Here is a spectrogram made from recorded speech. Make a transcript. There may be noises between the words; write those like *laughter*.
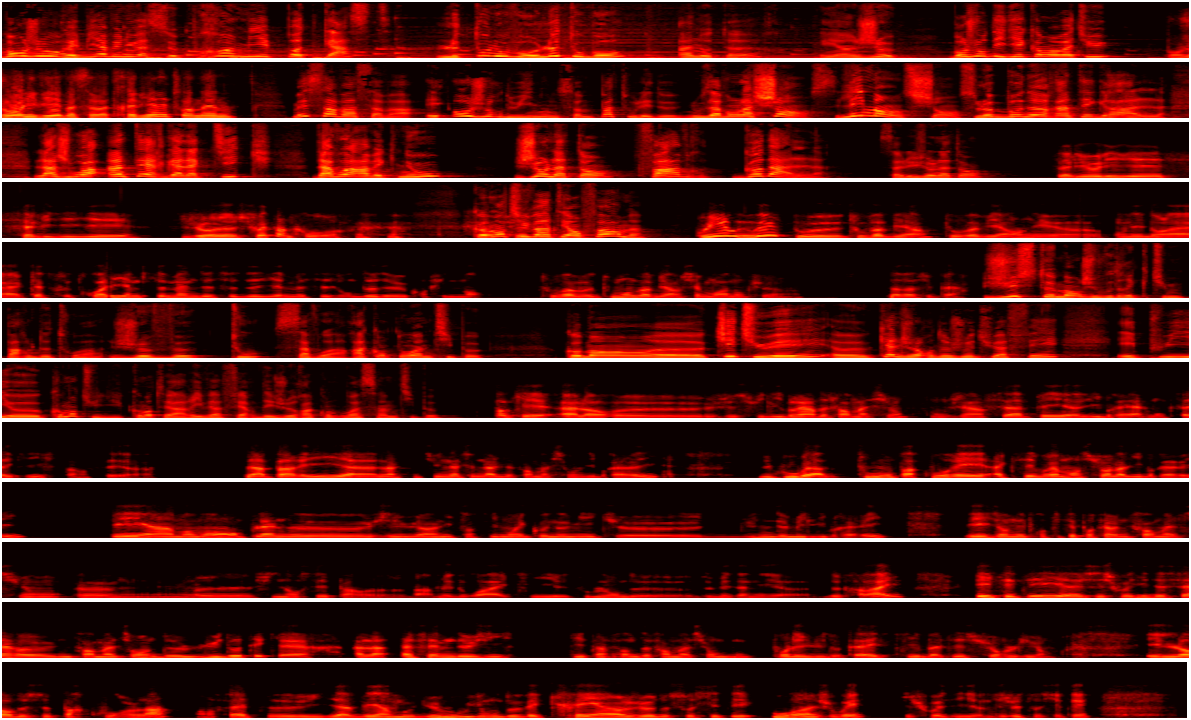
Bonjour et bienvenue à ce premier podcast, le tout nouveau, le tout beau, un auteur et un jeu. Bonjour Didier, comment vas-tu? Bonjour Olivier, bah ça va très bien et toi-même? Mais ça va, ça va. Et aujourd'hui, nous ne sommes pas tous les deux. Nous avons la chance, l'immense chance, le bonheur intégral, la joie intergalactique d'avoir avec nous Jonathan Favre Godal. Salut Jonathan. Salut Olivier, salut Didier. Je chouette intro. *laughs* Comment tu vas? T'es en forme? Oui, oui, oui, tout, tout, va bien, tout va bien. On est, euh, on est dans la quatre, troisième semaine de ce deuxième saison 2 de confinement. Tout, va, tout le monde va bien chez moi, donc euh, ça va super. Justement, je voudrais que tu me parles de toi. Je veux tout savoir. Raconte-nous un petit peu. Comment, euh, qui tu es, euh, quel genre de jeu tu as fait, et puis euh, comment tu comment es arrivé à faire des jeux? Raconte-moi ça un petit peu. Ok, alors euh, je suis libraire de formation, donc j'ai un CAP euh, libraire, donc ça existe. Hein, c'est euh, c'est à Paris, à l'Institut national de formation de librairie. Du coup, voilà, tout mon parcours est axé vraiment sur la librairie. Et à un moment, en pleine, euh, j'ai eu un licenciement économique d'une de mes librairies, et j'en ai profité pour faire une formation financée par bah, mes droits acquis tout le long de, de mes années de travail. Et c'était, j'ai choisi de faire une formation de ludothécaire à la FM2J, qui est un centre de formation bon, pour les ludothèques, qui est basé sur Lyon. Et lors de ce parcours-là, en fait, euh, il y avait un module où on devait créer un jeu de société ou un jouet. J'ai choisi euh, des jeux de société.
